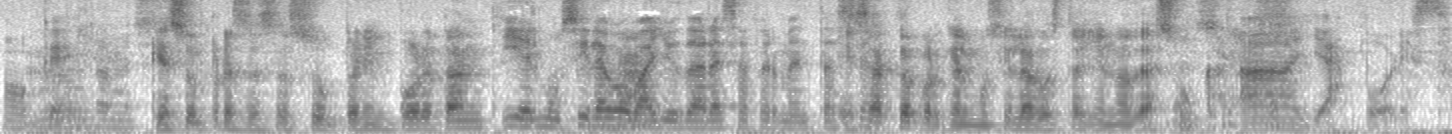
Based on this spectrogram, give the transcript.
Ok. que es un proceso súper importante. Y el mucílago Ajá. va a ayudar a esa fermentación. Exacto, porque el mucílago está lleno de azúcar. Ah, ya, por eso.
